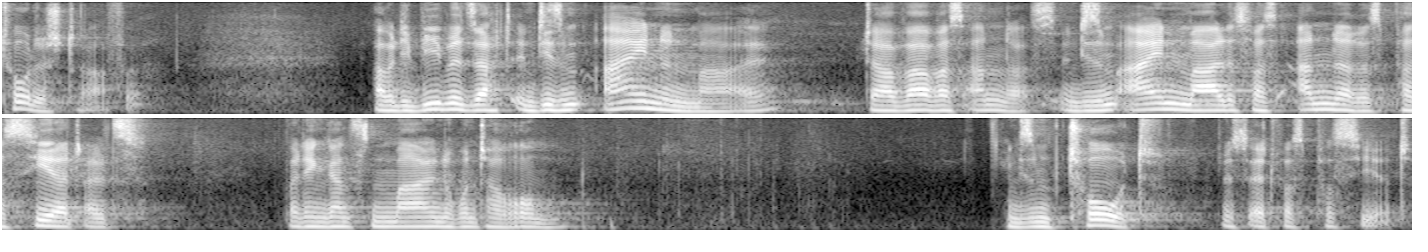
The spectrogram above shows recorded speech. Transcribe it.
Todesstrafe. Aber die Bibel sagt, in diesem einen Mal, da war was anders. In diesem einen Mal ist was anderes passiert als bei den ganzen Malen rundherum. In diesem Tod ist etwas passiert.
